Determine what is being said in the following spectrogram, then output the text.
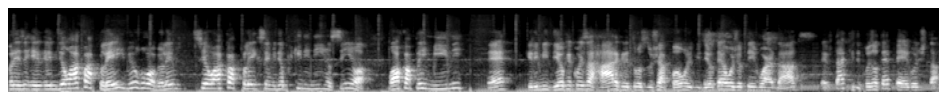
presente, ele me deu um Aquaplay, viu, Gomes? Eu lembro do seu Aquaplay que você me deu pequenininho assim, ó, um Aquaplay Mini, né? Que ele me deu, que é coisa rara que ele trouxe do Japão, ele me deu, até hoje eu tenho guardado, deve estar aqui, depois eu até pego onde tá.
